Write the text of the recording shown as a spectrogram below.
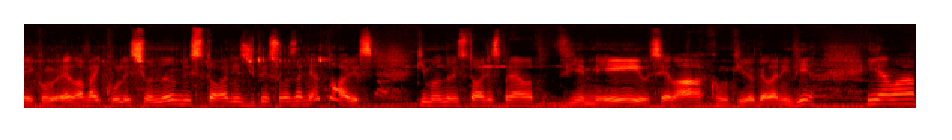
é ela vai colecionando histórias de pessoas aleatórias que mandam histórias para ela via e-mail, sei lá, como que a galera envia. E ela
